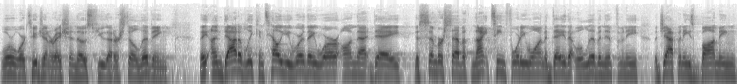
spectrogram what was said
World War II generation, those few that are still living, they undoubtedly can tell you where they were on that day, December 7th, 1941, a day that will live in infamy, the Japanese bombing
